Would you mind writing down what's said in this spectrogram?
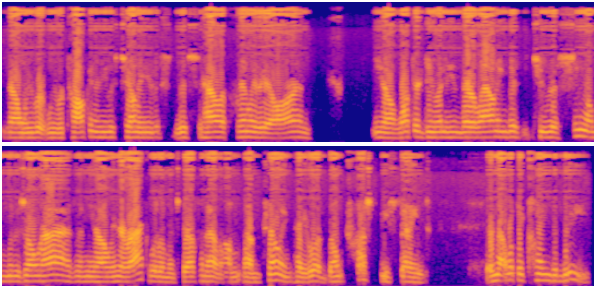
you know, we were, we were talking and he was telling me this, this, how friendly they are and, you know, what they're doing and they're allowing to, to see them with his own eyes and, you know, interact with them and stuff. And I'm, I'm, I'm telling him, hey, look, don't trust these things. They're not what they claim to be.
